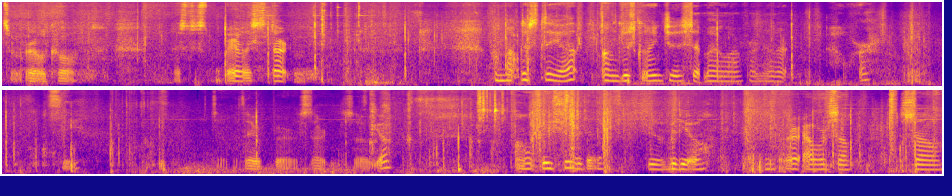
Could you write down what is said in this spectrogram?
It's really cool. It's just barely starting. I'm not gonna stay up. I'm just going to set my alarm for another hour. Let's see. It's over there, barely starting. So yeah, I'll be sure to do a video in another hour or so. So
